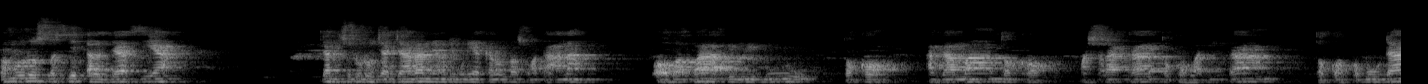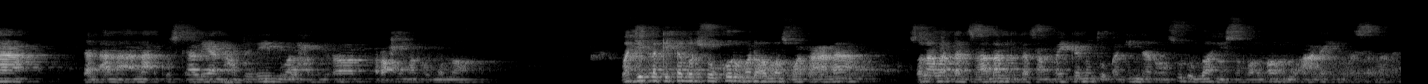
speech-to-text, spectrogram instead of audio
pengurus Masjid Al-Jasiyah, dan seluruh jajaran yang dimuliakan Allah SWT, bapak-bapak, ibu-ibu, tokoh agama, tokoh masyarakat, tokoh wanita, tokoh pemuda, dan anak-anakku sekalian hadirin wal hadirat rahimakumullah. Wajiblah kita bersyukur kepada Allah SWT Salawat dan salam kita sampaikan untuk baginda Rasulullah Sallallahu Alaihi Wasallam.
